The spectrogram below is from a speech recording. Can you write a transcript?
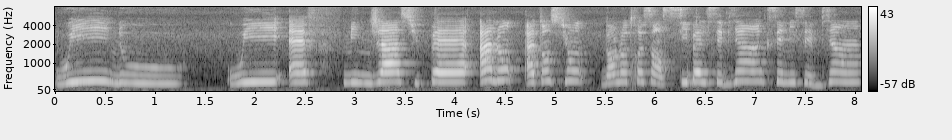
Oui, nous. Oui, F, Minja, super. Ah non, attention, dans l'autre sens. Sibel, c'est bien, Xeni, c'est bien.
